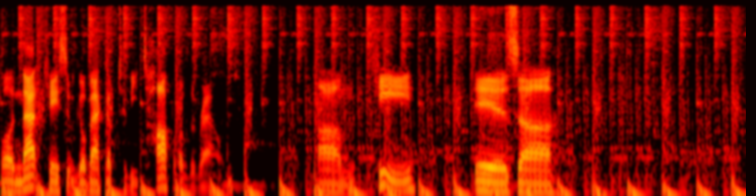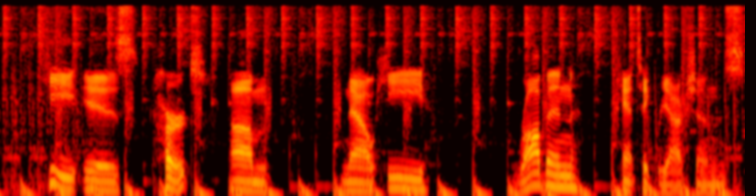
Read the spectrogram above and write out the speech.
Well, in that case, it would go back up to the top of the round. Um, he is uh, he is hurt. Um, now he Robin can't take reactions.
